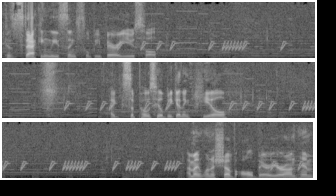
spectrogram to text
because stacking these things will be very useful. I suppose he'll be getting heal. I might want to shove all barrier on him.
